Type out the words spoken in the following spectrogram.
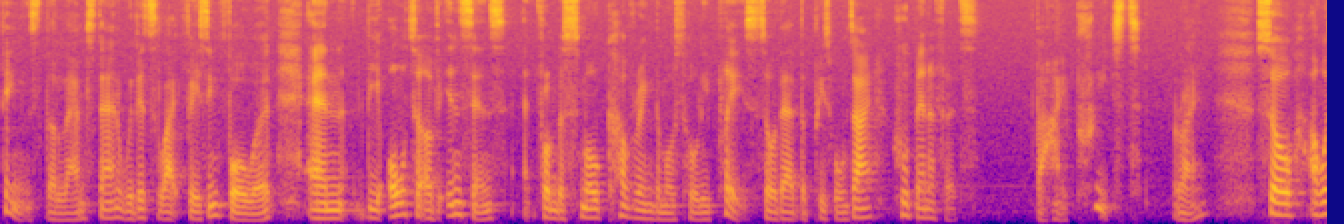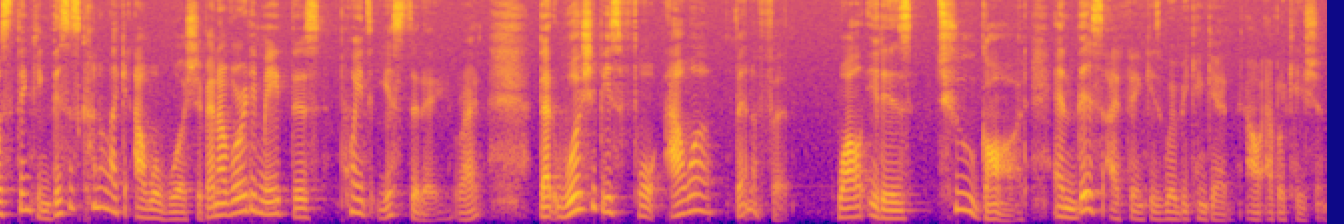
things the lampstand with its light facing forward, and the altar of incense from the smoke covering the most holy place so that the priest won't die. Who benefits? The high priest right? So I was thinking, this is kind of like our worship. And I've already made this point yesterday, right? That worship is for our benefit while it is to God. And this, I think, is where we can get our application.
